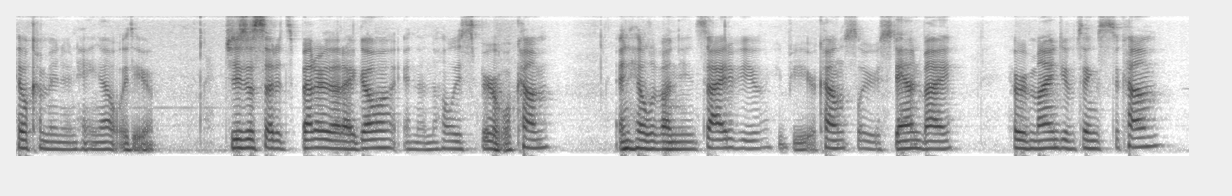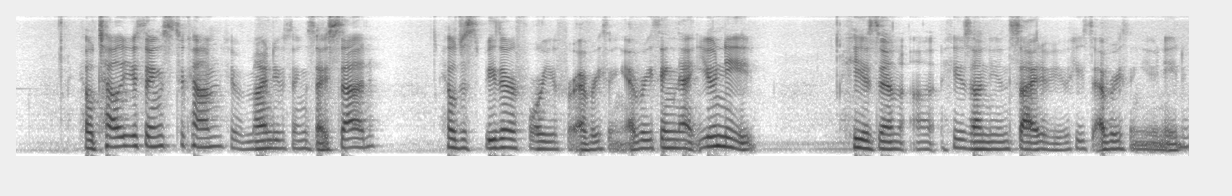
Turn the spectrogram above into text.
he'll come in and hang out with you. Jesus said, It's better that I go, and then the Holy Spirit will come, and he'll live on the inside of you. He'll be your counselor, your standby. He'll remind you of things to come. He'll tell you things to come. He'll remind you of things I said. He'll just be there for you for everything, everything that you need he is in. Uh, he's on the inside of you. He's everything you need.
